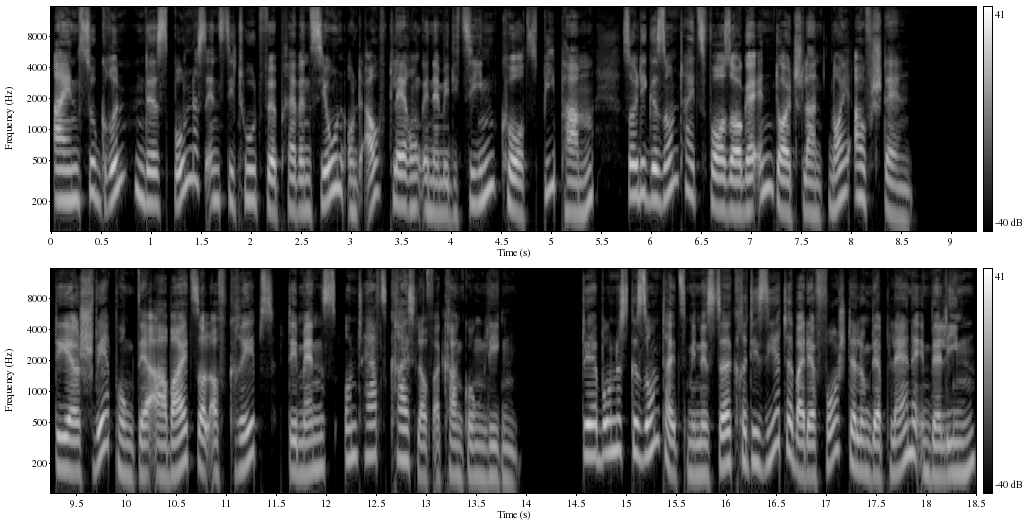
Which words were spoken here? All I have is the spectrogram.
Ein zu gründendes Bundesinstitut für Prävention und Aufklärung in der Medizin, kurz BIPAM, soll die Gesundheitsvorsorge in Deutschland neu aufstellen. Der Schwerpunkt der Arbeit soll auf Krebs, Demenz und Herz-Kreislauf-Erkrankungen liegen. Der Bundesgesundheitsminister kritisierte bei der Vorstellung der Pläne in Berlin,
